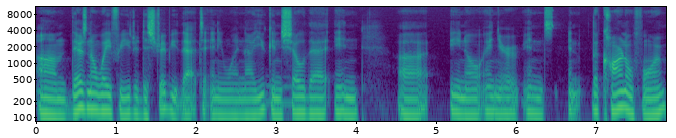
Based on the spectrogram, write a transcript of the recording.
um, there's no way for you to distribute that to anyone. Now you can Mhm. show that in, uh, you know, in your in in the carnal form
